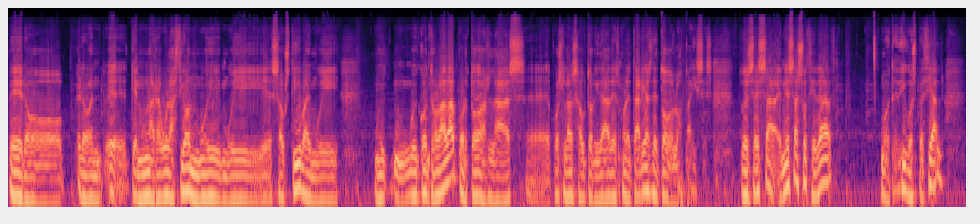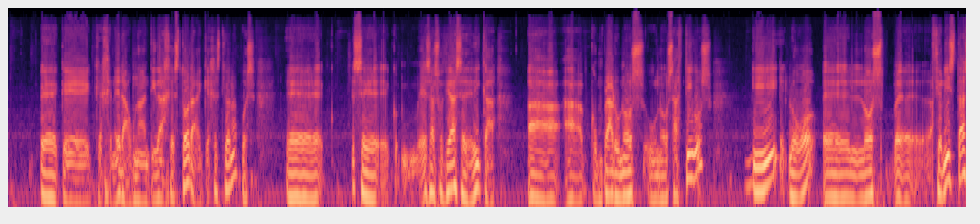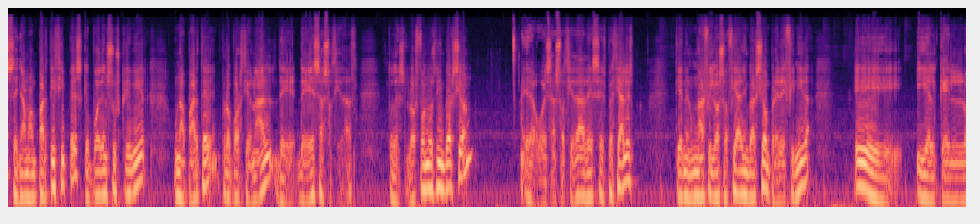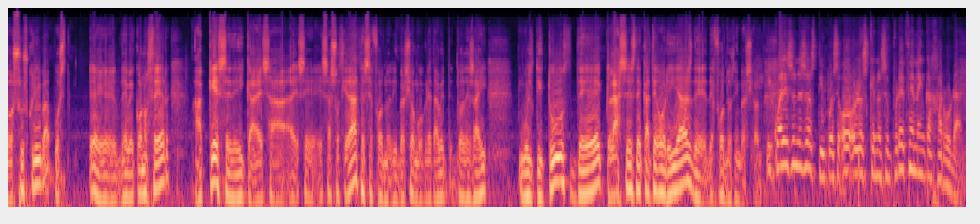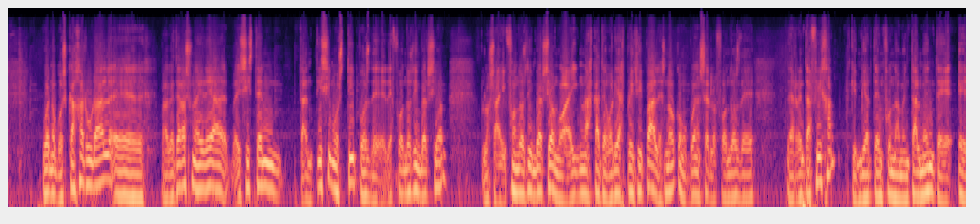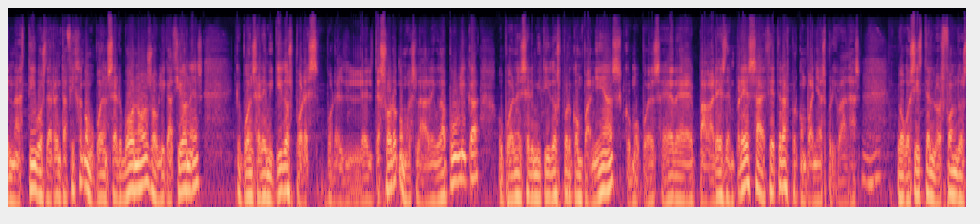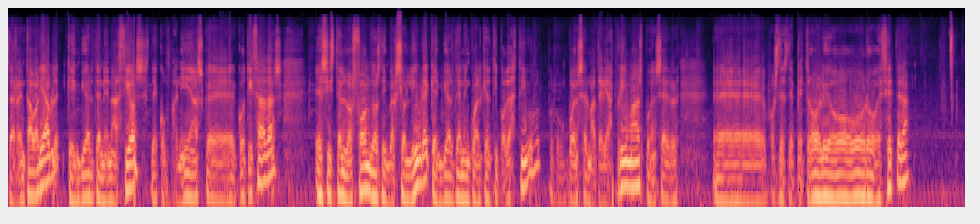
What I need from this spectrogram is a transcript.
pero pero eh, tiene una regulación muy muy exhaustiva y muy muy, muy controlada por todas las eh, pues las autoridades monetarias de todos los países. Entonces esa en esa sociedad como te digo especial eh, que, que genera una entidad gestora y que gestiona, pues se- esa sociedad se dedica a, comprar unos, unos activos y luego eh, los eh, accionistas se llaman partícipes que pueden suscribir una parte proporcional de, de esa sociedad. Entonces, los fondos de inversión eh, o esas sociedades especiales tienen una filosofía de inversión predefinida y, y el que lo suscriba pues eh, debe conocer a qué se dedica esa, ese- esa sociedad, ese fondo de inversión concretamente. Entonces hay multitud de clases, de categorías de, de fondos de inversión. ¿Y cuáles son esos tipos o, o los que nos ofrecen en Caja Rural? Bueno, pues Caja Rural, eh, para que te hagas una idea, existen tantísimos tipos de, de fondos de inversión. Los hay fondos de inversión, o hay unas categorías principales, ¿no? Como pueden ser los fondos de, de renta fija, que invierten fundamentalmente en activos de renta fija, como pueden ser bonos, obligaciones, que pueden ser emitidos por, es- por el, el Tesoro, como es la deuda pública, o pueden ser emitidos por compañías, como pueden ser eh, pagarés de empresa, etcétera, por compañías privadas. Luego existen los fondos de renta variable, que invierten en acciones de compañías eh, cotizadas. Existen los fondos de inversión libre, que invierten en cualquier tipo de activo, pues pueden ser materias primas, pueden ser eh, pues desde petróleo, oro, etcétera.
